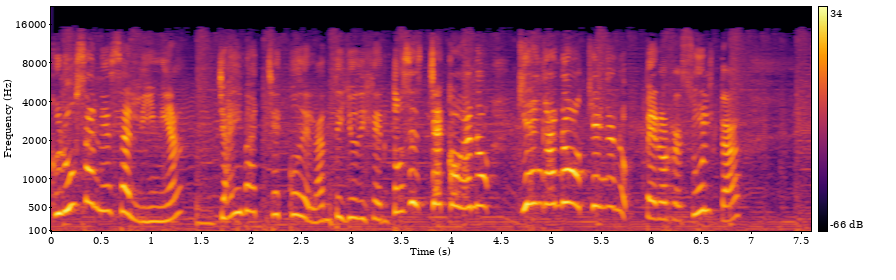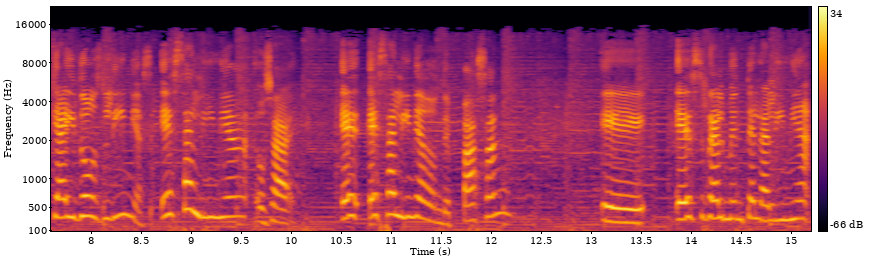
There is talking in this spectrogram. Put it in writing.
cruzan esa línea, ya iba Checo delante y yo dije, entonces Checo ganó. ¿Quién ganó? ¿Quién ganó? Pero resulta que hay dos líneas. Esa línea, o sea, e- esa línea donde pasan eh, es realmente la línea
